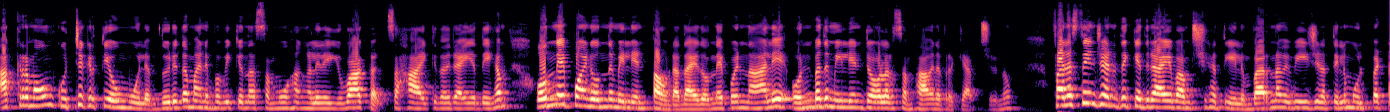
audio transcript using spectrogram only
അക്രമവും കുറ്റകൃത്യവും മൂലം ദുരിതം അനുഭവിക്കുന്ന സമൂഹങ്ങളിലെ യുവാക്കൾ സഹായിക്കുന്നതിനായി അദ്ദേഹം ഒന്നേ പോയിന്റ് ഒന്ന് മില്യൺ പൗണ്ട് അതായത് ഒന്നേ പോയിന്റ് നാല് ഒൻപത് മില്യൺ ഡോളർ സംഭാവന പ്രഖ്യാപിച്ചിരുന്നു. ഫലസ്തീൻ ജനതയ്ക്കെതിരായ വംശഹത്യയിലും വർണവിവേചനത്തിലും ഉൾപ്പെട്ട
